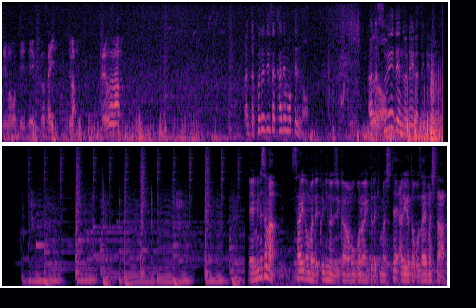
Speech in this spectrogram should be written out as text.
見守っていてください。ではさようなら。あんたプロデューサー金持ってんの？あんたスウェーデンの例がついてるよえー皆様最後まで国の時間をご覧いただきましてありがとうございました。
